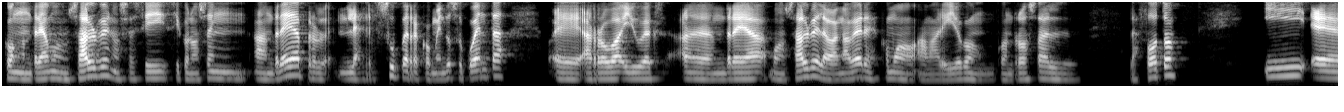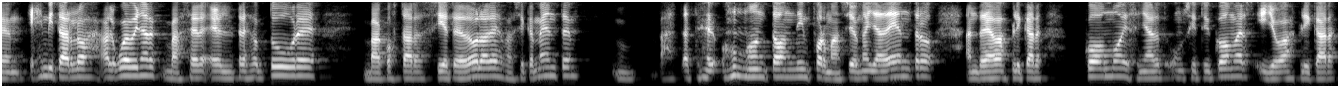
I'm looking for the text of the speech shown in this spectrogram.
con Andrea Monsalve. No sé si, si conocen a Andrea, pero le- les súper recomiendo su cuenta, eh, arroba UX Andrea Monsalve. La van a ver, es como amarillo con, con rosa la foto. Y eh, es invitarlos al webinar. Va a ser el 3 de octubre. Va a costar 7 dólares, básicamente. Va a tener un montón de información allá adentro. Andrea va a explicar cómo diseñar un sitio e-commerce y yo voy a explicar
